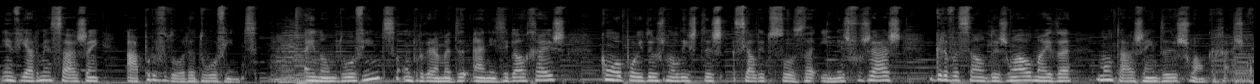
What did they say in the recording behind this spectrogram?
enviar mensagem à provedora do ouvinte. Em nome do ouvinte, um programa de Ana Isabel Reis, com o apoio dos jornalistas Célio de Souza e Inês Fujás, gravação de João Almeida, montagem de João Carrasco.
